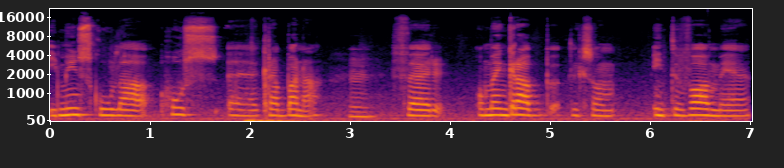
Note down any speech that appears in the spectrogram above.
i min skola hos eh, grabbarna. Mm. För om en grabb liksom inte var med...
